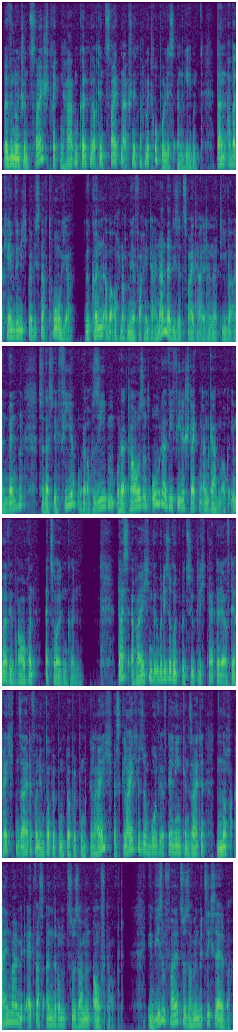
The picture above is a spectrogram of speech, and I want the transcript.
Weil wir nun schon zwei Strecken haben, könnten wir auch den zweiten Abschnitt nach Metropolis angeben. Dann aber kämen wir nicht mehr bis nach Troja. Wir können aber auch noch mehrfach hintereinander diese zweite Alternative anwenden, sodass wir vier oder auch sieben oder tausend oder wie viele Streckenangaben auch immer wir brauchen, erzeugen können. Das erreichen wir über diese Rückbezüglichkeit, bei der auf der rechten Seite von dem Doppelpunkt Doppelpunkt gleich das gleiche Symbol wie auf der linken Seite noch einmal mit etwas anderem zusammen auftaucht. In diesem Fall zusammen mit sich selber.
